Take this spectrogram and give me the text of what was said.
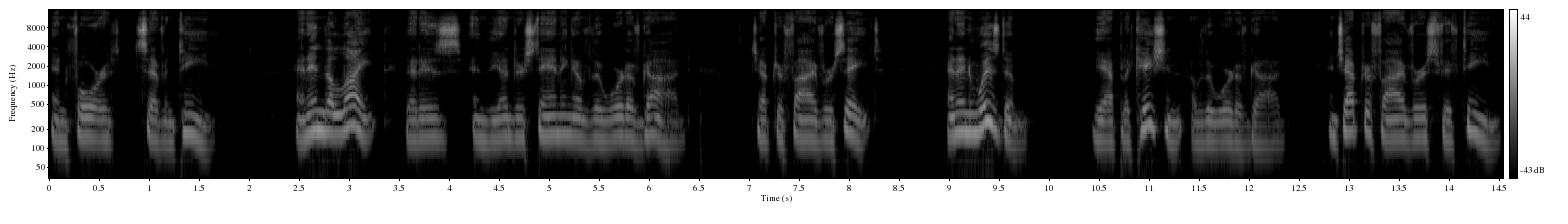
in 4:17, and in the light that is in the understanding of the word of God, chapter 5 verse 8 and in wisdom, the application of the Word of God, in chapter 5, verse 15.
